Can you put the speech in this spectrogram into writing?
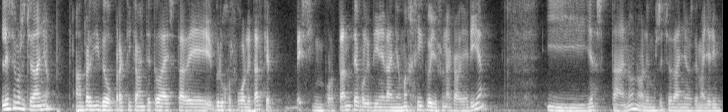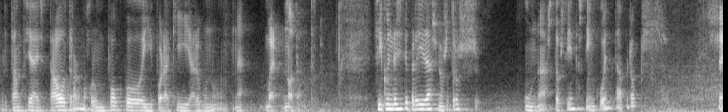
Les hemos hecho daño. Han perdido prácticamente toda esta de brujos fuego letal, que es importante porque tiene daño mágico y es una caballería. Y ya está, ¿no? No le hemos hecho daños de mayor importancia. Esta otra a lo mejor un poco y por aquí alguno... Bueno, no tanto. 57 perdidas, nosotros unas 250 prox. Sí.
